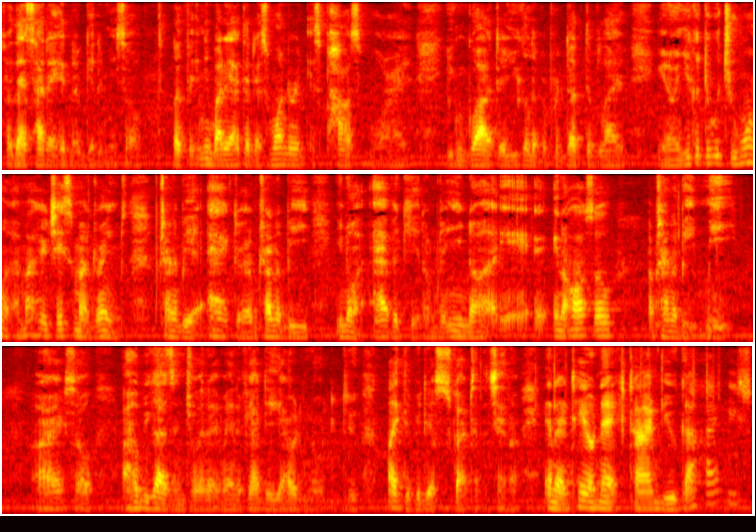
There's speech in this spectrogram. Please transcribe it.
So that's how they ended up getting me. So, look, for anybody out there that's wondering, it's possible, all right? You can go out there, you can live a productive life. You know, you can do what you want. I'm out here chasing my dreams. I'm trying to be an actor. I'm trying to be, you know, an advocate. I'm, you know, and also, I'm trying to be me. All right, so I hope you guys enjoyed that, man. If y'all did, y'all already know what to do. Like the video, subscribe to the channel. And until next time, you guys,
